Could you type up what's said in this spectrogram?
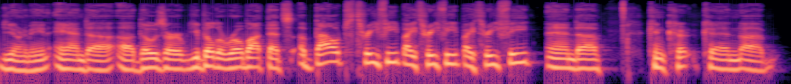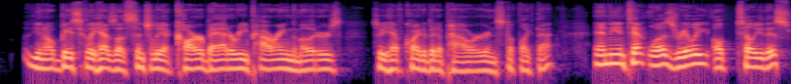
Do you know what I mean? And uh, uh, those are you build a robot that's about three feet by three feet by three feet, and can can you know basically has essentially a car battery powering the motors, so you have quite a bit of power and stuff like that. And the intent was really, I'll tell you this,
